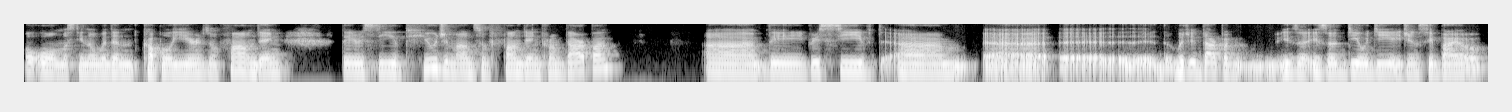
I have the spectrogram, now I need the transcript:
almost you know within a couple of years of founding, they received huge amounts of funding from DARPA um, they received, um, uh, uh, which DARPA is a is a DoD agency bio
